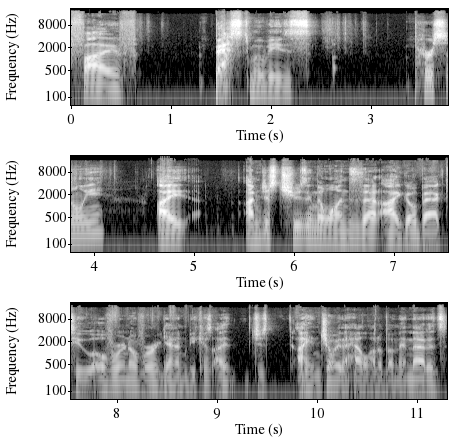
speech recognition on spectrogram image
five best movies personally. I I'm just choosing the ones that I go back to over and over again because I just I enjoy the hell out of them, and that is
